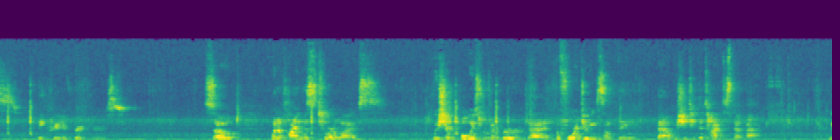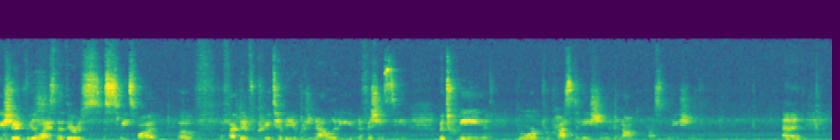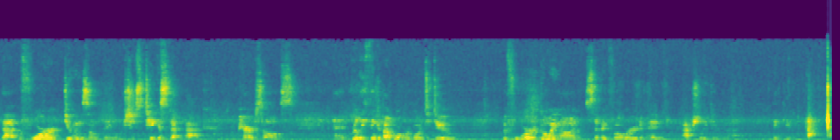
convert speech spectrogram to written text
make creative breakthroughs. So, when applying this to our lives, we should always remember that before doing something, that we should take the time to step back. We should realize that there is a sweet spot of effective creativity, originality, and efficiency between your procrastination and non-procrastination. And that before doing something, we should take a step back, prepare ourselves, and really think about what we're going to do before going on, stepping forward, and actually doing that. Thank you.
